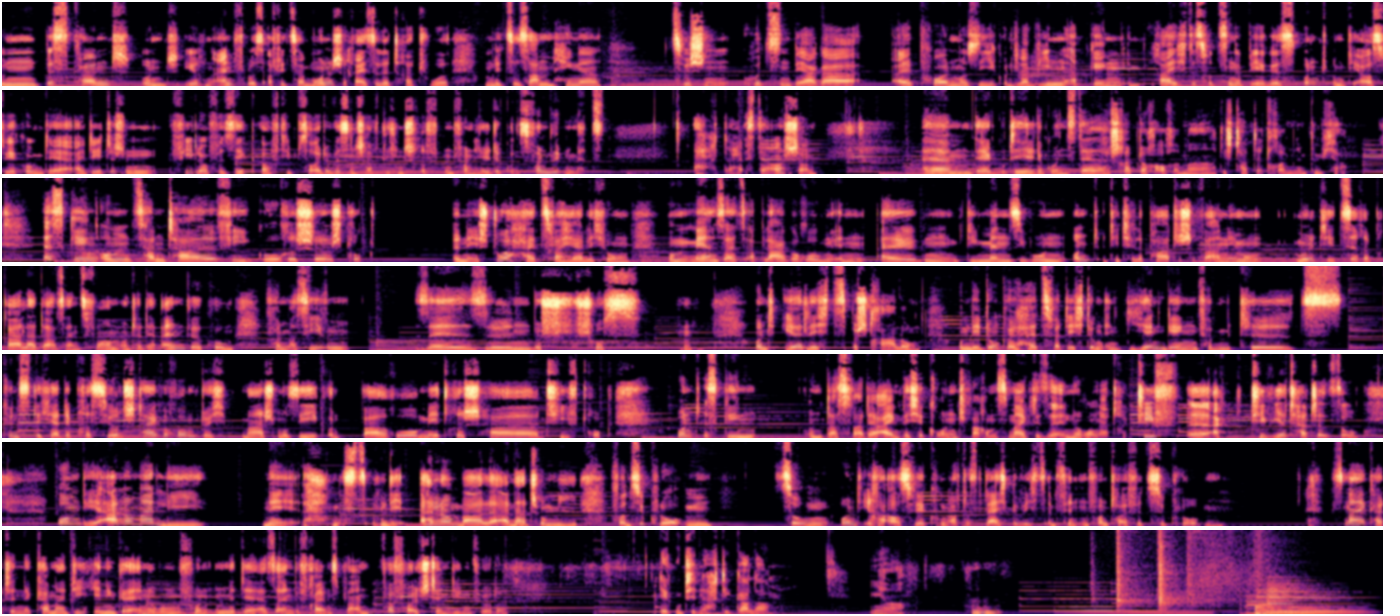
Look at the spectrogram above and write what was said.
Unbiskant und ihren Einfluss auf die zermonische Reiseliteratur, um die Zusammenhänge zwischen Hutzenberger Alphornmusik und Lawinenabgängen im Bereich des Hutzengebirges und um die Auswirkungen der eidetischen Philophysik auf die pseudowissenschaftlichen Schriften von Hildegunst von Mythenmetz. Ach, da ist er auch schon. Ähm, der gute Hildegunst, der schreibt doch auch immer die Stadt der träumenden Bücher. Es ging um zantalfigurische Struktur nee, Sturheitsverherrlichung, um Mehrseitsablagerungen in Algendimensionen und die telepathische Wahrnehmung multizerebraler Daseinsformen unter der Einwirkung von massivem Selselnbeschuss und Irrlichtsbestrahlung, um die Dunkelheitsverdichtung in Gehirngängen vermittels künstlicher Depressionssteigerung durch Marschmusik und barometrischer Tiefdruck. Und es ging, und das war der eigentliche Grund, warum Smike diese Erinnerung attraktiv äh, aktiviert hatte, so um die Anomalie, nee, Mist, um die anomale Anatomie von Zyklopen, Zungen und ihre Auswirkungen auf das Gleichgewichtsempfinden von Teufelszyklopen. Smike hatte in der Kammer diejenige Erinnerung gefunden, mit der er seinen Befreiungsplan vervollständigen würde. Der gute Nachtigaller. Ja.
